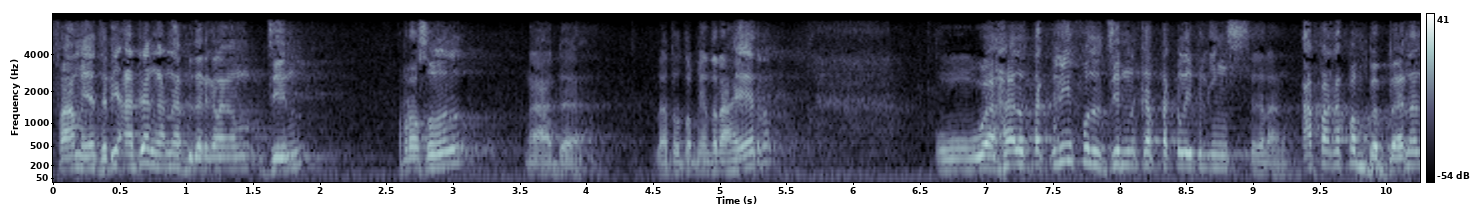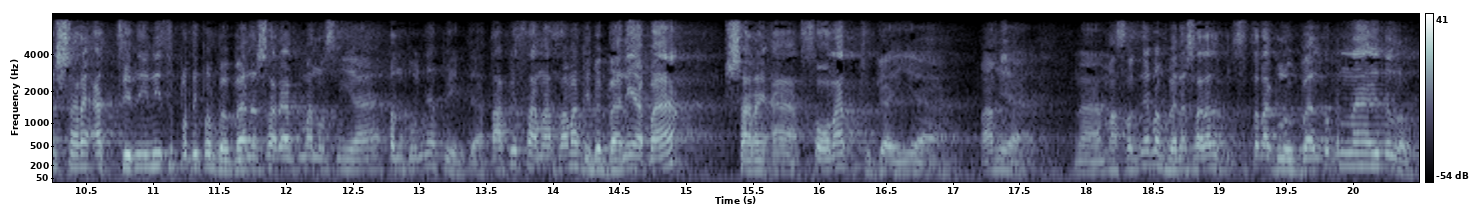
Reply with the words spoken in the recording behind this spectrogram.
Paham ya? Jadi ada enggak nabi dari kalangan jin? Rasul? Enggak ada. Kita tutup yang terakhir. Wa hal takliful jin ka taklifil ins sekarang. Apakah pembebanan syariat jin ini seperti pembebanan syariat manusia? Tentunya beda, tapi sama-sama dibebani apa? Syariat. Salat juga iya. Paham ya? Nah, maksudnya pembebanan syariat secara global itu kena gitu loh.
